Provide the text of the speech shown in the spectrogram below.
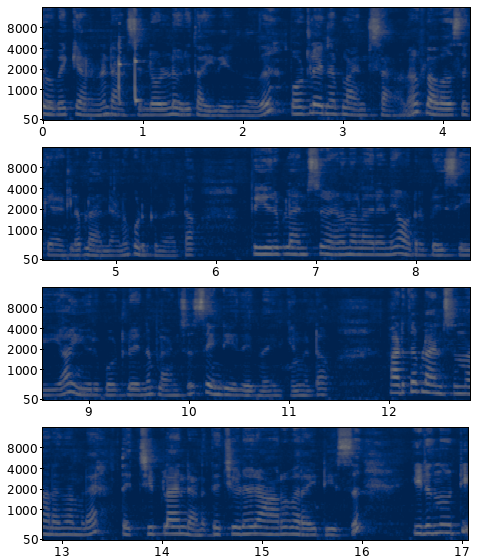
രൂപയ്ക്കാണ് ഡാൻസിൻ ഡോളിന്റെ ഒരു തൈ വരുന്നത്. പോട്ടിൽ വരുന്ന പ്ലാന്റ്സ് ആണ്. ഫ്ലവേഴ്സൊക്കെ ആയിട്ടുള്ള പ്ലാന്റ് ആണ് കൊടുക്കുന്നത് കേട്ടോ. അപ്പോൾ ഈ ഒരു പ്ലാന്റ്സ് വേണമെന്നുള്ളവരുണ്ടെങ്കിൽ ഓർഡർ പ്ലേസ് ചെയ്യുക. ഈ ഒരു പോട്ടിൽ വരുന്ന പ്ലാന്റ്സ് സെൻഡ് ചെയ്ത് തരുന്നതായിരിക്കും കേട്ടോ. അടുത്ത പ്ലാന്റ്സ് എന്ന് പറയുന്നത് നമ്മുടെ തെച്ചി പ്ലാന്റ് ആണ്. തെച്ചിയുടെ ഒരു ആറ് വെറൈറ്റീസ് ഇരുന്നൂറ്റി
